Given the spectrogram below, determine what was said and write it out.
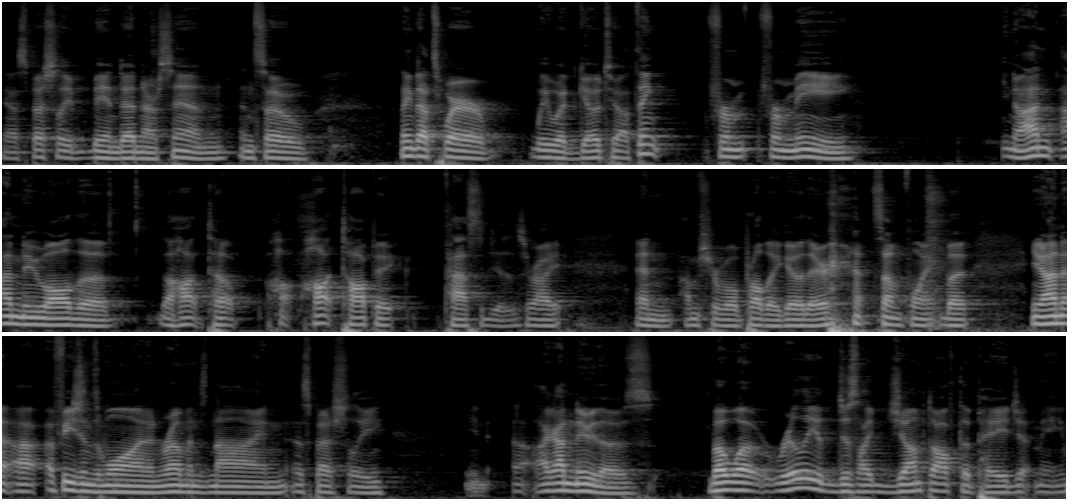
Yeah, especially being dead in our sin. And so I think that's where we would go to. I think for for me, you know, I I knew all the the hot top hot, hot topic passages, right? And I'm sure we'll probably go there at some point, but you know, I know, uh, Ephesians 1 and Romans 9 especially you know, I I knew those. But what really just like jumped off the page at me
